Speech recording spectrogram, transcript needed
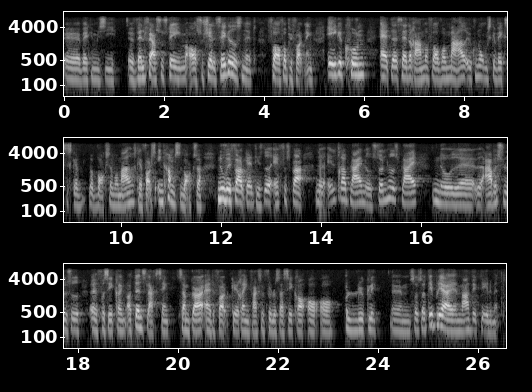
øh, hvad kan man sige, Øh, velfærdssystem og socialt sikkerhedsnet for, for befolkningen. Ikke kun at uh, sætte rammer for, hvor meget økonomiske vækst skal vokse, hvor meget skal folks indkomst vokse. Nu vil folk øh, at de stedet efterspørge noget ældrepleje, noget sundhedspleje, noget øh, arbejdsløshed, øh, forsikring og den slags ting, som gør, at folk øh, rent faktisk føler sig sikre og, og, og lykkelige. Øhm, så, så det bliver et meget vigtigt element.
